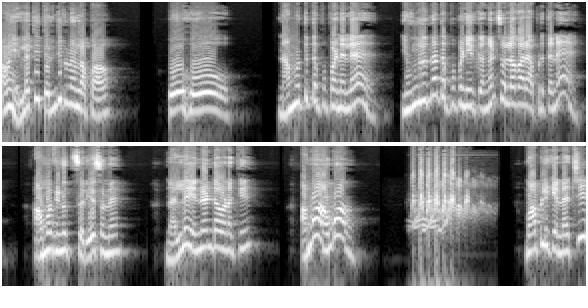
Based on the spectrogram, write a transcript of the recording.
அவன் எல்லாத்தையும் தெரிஞ்சுக்கணும்லப்பா. ஓஹோ நான் மட்டும் தப்பு பண்ணல? இவங்களும் தான் தப்பு பண்ணிருக்காங்கன்னு சொல்ல வர அப்படித்தானே? ஆமா வினோத் சரியா சொன்னேன். நல்ல என்னண்டா உனக்கு. ஆமா ஆமா. மாப்பிளைக்கு என்னாச்சு?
